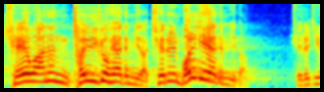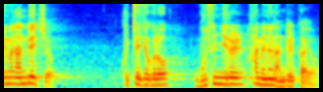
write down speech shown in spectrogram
죄와는 절교해야 됩니다. 죄를 멀리해야 됩니다. 죄를 지으면 안 되죠. 구체적으로 무슨 일을 하면은 안 될까요?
